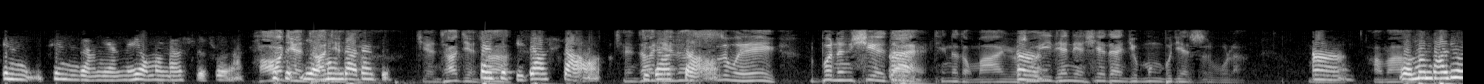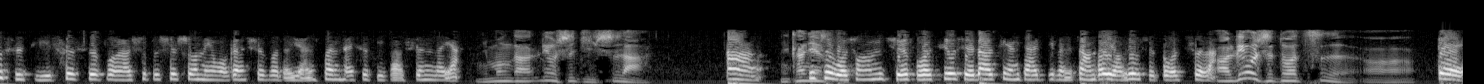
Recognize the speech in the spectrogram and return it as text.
近近两年没有梦到师傅了，好检查有梦到，检查但是检查检但是，比较少。检查检查少思维，不能懈怠，听得懂吗？有时候嗯一点点懈怠，你就梦不见师傅了。嗯，好吗？我梦到六十几次师傅了，是不是说明我跟师傅的缘分还是比较深的呀？你梦到六十几次啊？嗯，你看见就是我从学佛修学到现在，基本上都有六十多次了。啊，六十多次哦，对，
